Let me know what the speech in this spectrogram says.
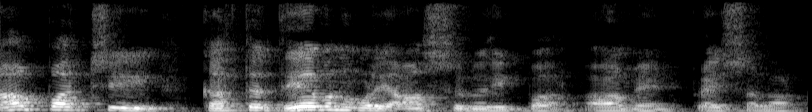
காப்பாற்றி கர்த்தர் தேவன் உங்களை ஆசீர்வதிப்பார். ஆமேன். பிரைசலாட்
